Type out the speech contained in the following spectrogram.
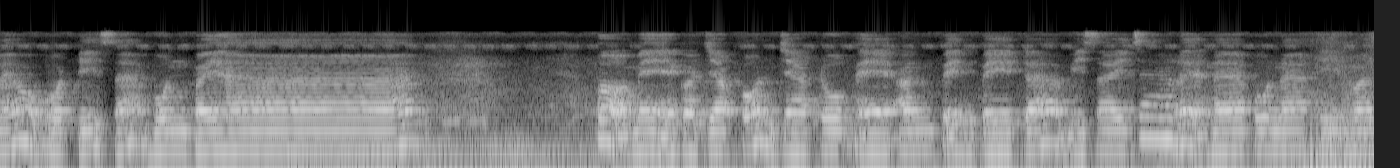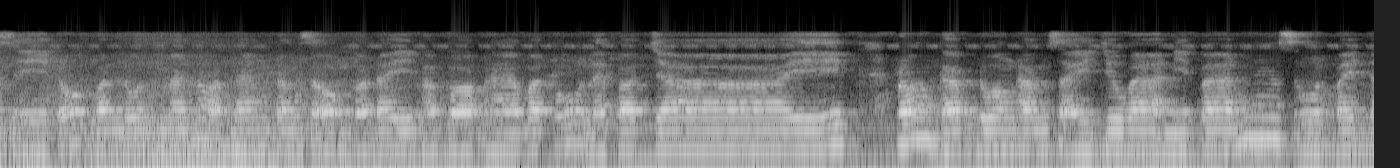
แล้วอดติสะบุญไปหาพ่อแม่ก็จะพ้นจากทุกข์แผ่อันเป็นเปตาวิสัยจ้าและนาปุนาทิวเสตกวันลุนมานอดนางทั้งสองก็ได้ประกอบหาวัตถุและปัจจัย พร้อมกับดวงธรรมใส่จุวานิพพานสูตรไปด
